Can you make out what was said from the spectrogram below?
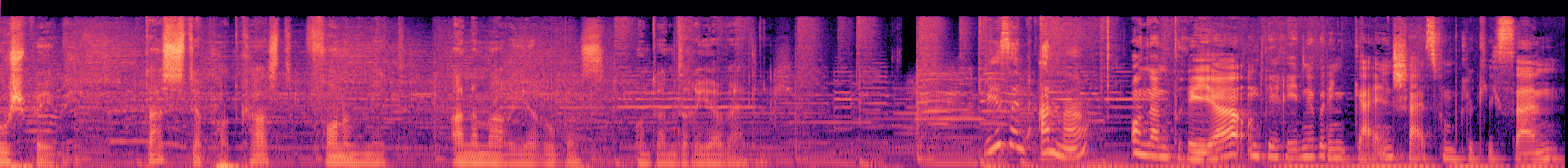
Gush Baby. Das ist der Podcast von und mit Anna-Maria Rubers und Andrea Weidlich. Wir sind Anna und Andrea und wir reden über den geilen Scheiß vom Glücklichsein.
